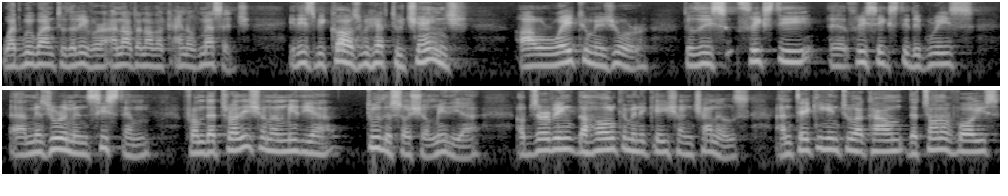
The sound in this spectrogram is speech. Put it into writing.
what we want to deliver and not another kind of message. It is because we have to change our way to measure to this 60, uh, 360 degrees uh, measurement system from the traditional media to the social media, observing the whole communication channels and taking into account the tone of voice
